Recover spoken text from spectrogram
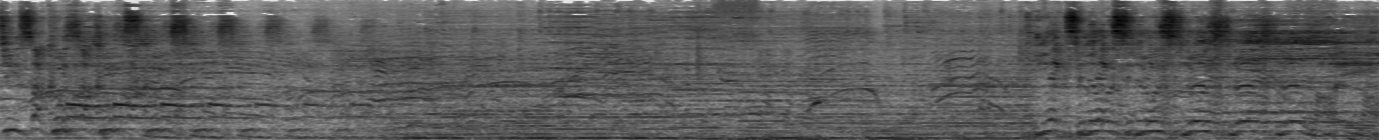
Giza, come on, come on, come on, come on, come on. Excellence, excellence, excellence, excellence.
